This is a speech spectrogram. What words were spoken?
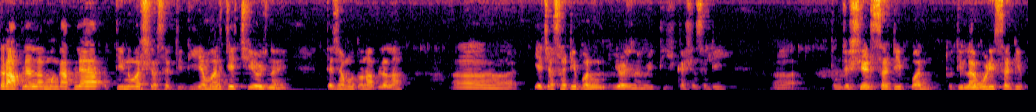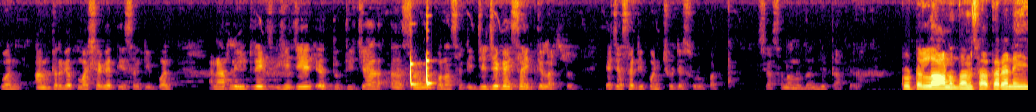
तर आपल्याला मग आपल्या तीन वर्षासाठी ती एम आर ची योजना आहे. त्याच्यामधून आपल्याला याच्यासाठी पण योजना मिळते. कशासाठी? तुमच्या शेडसाठी पण तुती लागवडीसाठी पण अंतर्गत मशागतीसाठी पण आणि आपले इथले हे जे तुतीच्या संगोपनासाठी जे जे काही साहित्य लागतं त्याच्यासाठी पण छोट्या स्वरूपात शासन अनुदान देतं आपल्याला. टोटल अनुदान साधारण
